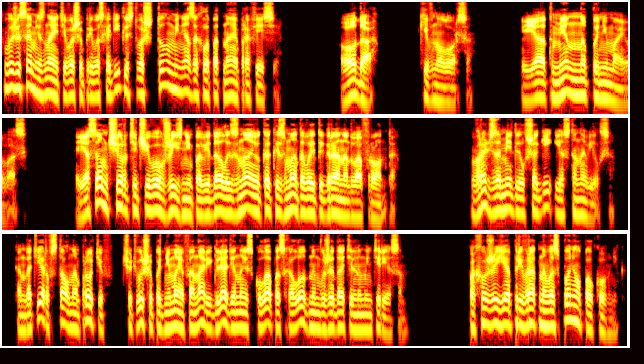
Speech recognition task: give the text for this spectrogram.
Вы же сами знаете, ваше превосходительство, что у меня за хлопотная профессия». «О да», — кивнул Орса. «Я отменно понимаю вас. Я сам черти чего в жизни повидал и знаю, как изматывает игра на два фронта». Врач замедлил шаги и остановился. Кондотьер встал напротив, чуть выше поднимая фонарь и глядя на Эскулапа с холодным выжидательным интересом. «Похоже, я превратно вас понял, полковник»,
